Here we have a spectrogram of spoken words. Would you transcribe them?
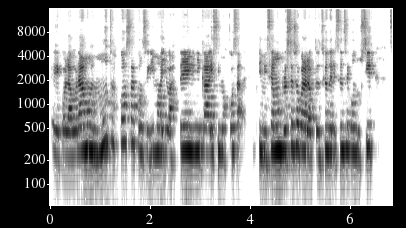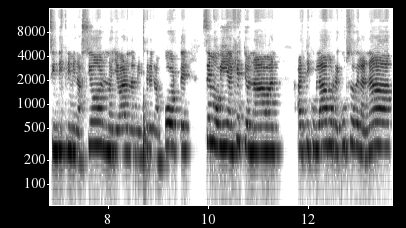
eh, colaboramos en muchas cosas, conseguimos ayudas técnicas, hicimos cosas, iniciamos un proceso para la obtención de licencia de conducir sin discriminación, nos llevaron al Ministerio de Transporte, se movían, gestionaban, articulábamos recursos de la nada,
